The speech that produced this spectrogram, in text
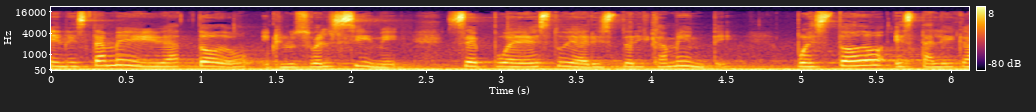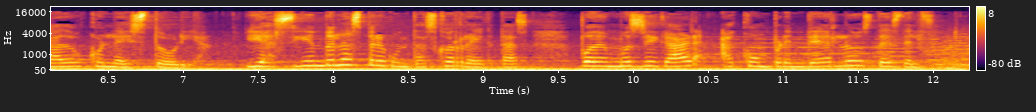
En esta medida todo, incluso el cine, se puede estudiar históricamente, pues todo está ligado con la historia y haciendo las preguntas correctas podemos llegar a comprenderlos desde el futuro.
